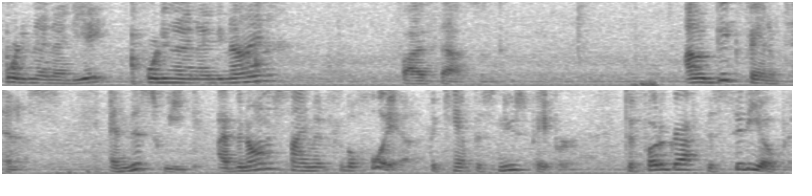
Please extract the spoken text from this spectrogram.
Forty-nine ninety-eight, forty-nine ninety-nine, five thousand. I'm a big fan of tennis, and this week I've been on assignment for the Hoya, the campus newspaper, to photograph the City Open,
